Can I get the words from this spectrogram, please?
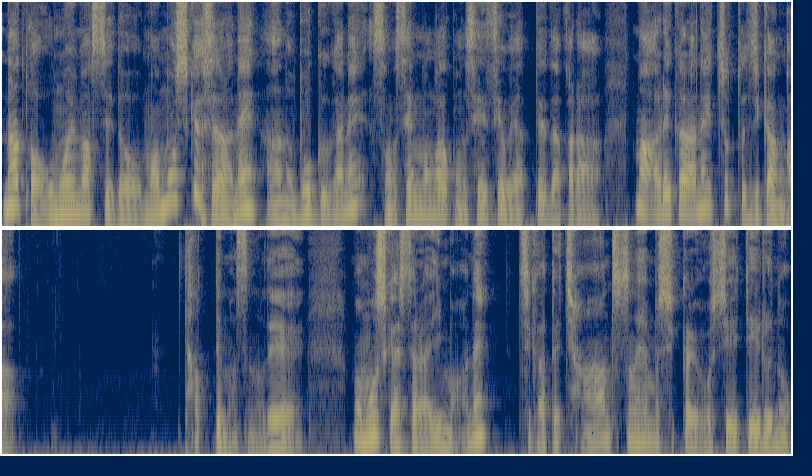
なとは思いますけど、まあ、もしかしたらねあの僕がねその専門学校の先生をやってたからまああれからねちょっと時間が経ってますので、まあ、もしかしたら今はね違ってちゃんとその辺もしっかり教えているの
